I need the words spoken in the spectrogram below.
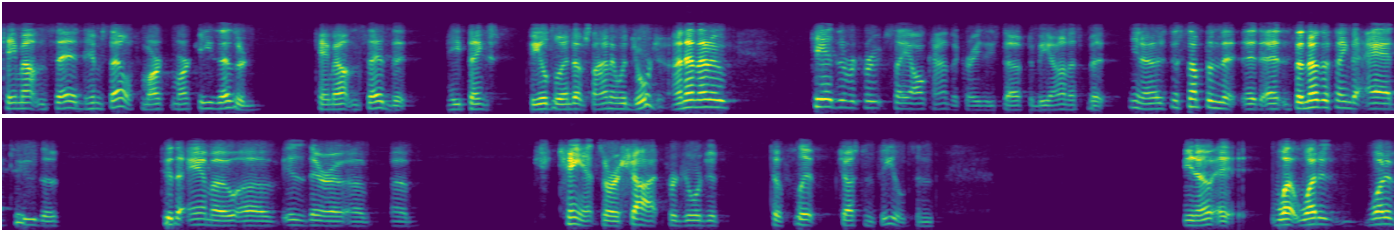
came out and said himself, Mark Marquez Ezzard came out and said that he thinks Fields will end up signing with Georgia. And I know kids and recruits say all kinds of crazy stuff, to be honest, but you know, it's just something that it, it's another thing to add to the to the ammo of is there a, a, a chance or a shot for Georgia to flip Justin Fields and you know it, what what is what is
